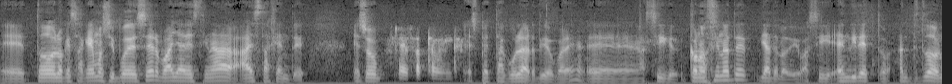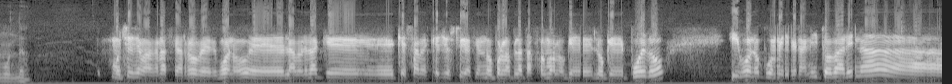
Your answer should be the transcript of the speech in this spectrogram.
eh, todo lo que saquemos, si puede ser, vaya destinada a esta gente. Eso exactamente espectacular, tío, ¿vale? Eh, así, conociéndote, ya te lo digo, así, en directo, ante todo el mundo. Muchísimas gracias, Robert. Bueno, eh, la verdad que, que sabes que yo estoy haciendo por la plataforma lo que lo que puedo y bueno, pues mi granito de arena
